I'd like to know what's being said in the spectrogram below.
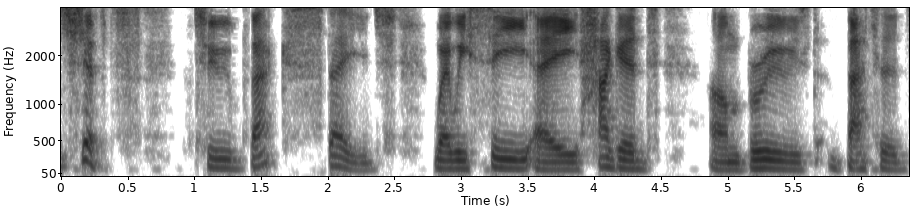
shifts to backstage, where we see a haggard, um, bruised, battered,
